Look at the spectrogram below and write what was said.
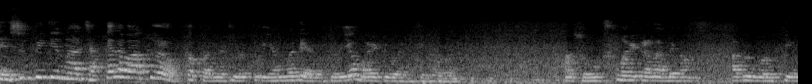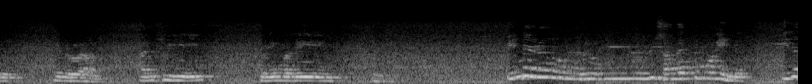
രസിപ്പിക്കുന്ന ചക്കര വാക്കുകളൊക്കെ പറഞ്ഞിട്ടുള്ള പ്രിയമ്മതയാണ് പ്രിയമായിട്ട് വരയ്ക്കുന്നത് ആ സൂക്ഷ്മമായിട്ടാണ് അദ്ദേഹം അത് നോക്കിയത് എന്നുള്ളതാണ്. അനുസൂയയും പ്രിയമതയെയും ഒരു സന്ദർഭം കൂടിയുണ്ട് ഇത്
